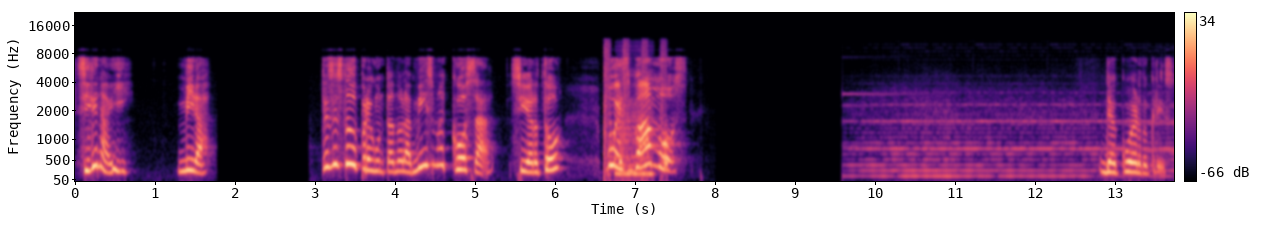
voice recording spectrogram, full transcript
siguen ahí. Mira, te has estado preguntando la misma cosa, ¿cierto? Pues vamos. De acuerdo, Chris.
